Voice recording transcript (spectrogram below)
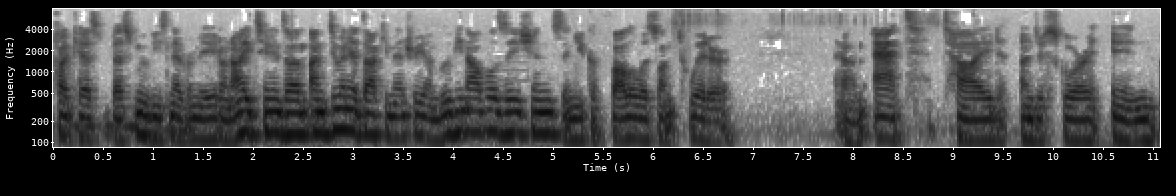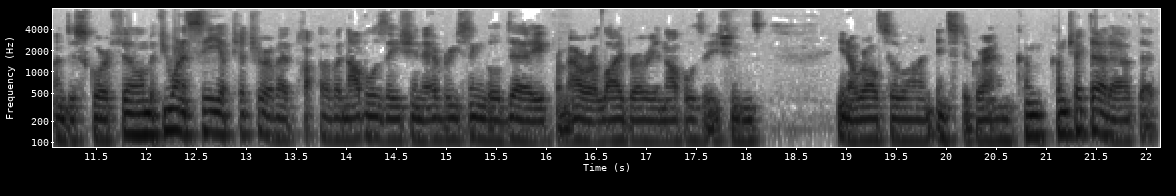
podcast Best Movies Never Made on iTunes, I'm, I'm doing a documentary on movie novelizations, and you can follow us on Twitter um, at Tide underscore in underscore film. If you want to see a picture of a of a novelization every single day from our library of novelizations, you know we're also on Instagram. Come come check that out. That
